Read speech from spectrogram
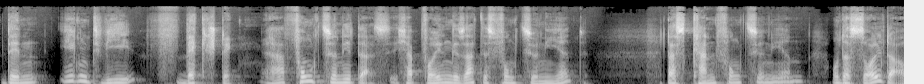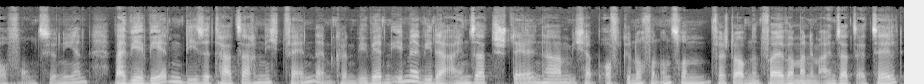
denn irgendwie wegstecken? Ja, funktioniert das? Ich habe vorhin gesagt, es funktioniert. Das kann funktionieren und das sollte auch funktionieren, weil wir werden diese Tatsachen nicht verändern können. Wir werden immer wieder Einsatzstellen haben. Ich habe oft genug von unserem verstorbenen Feuerwehrmann im Einsatz erzählt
